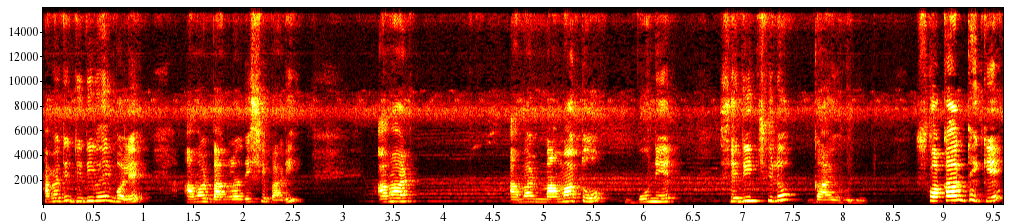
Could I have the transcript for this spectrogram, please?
আমাদের দিদিভাই বলে, আমার বাংলাদেশে বাড়ি। আমার আমার মামাতো বোনের সেদিন ছিল গায়ে হলুদ। সকাল থেকে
